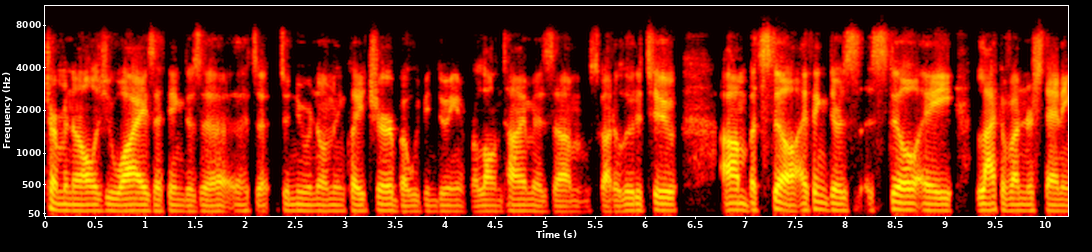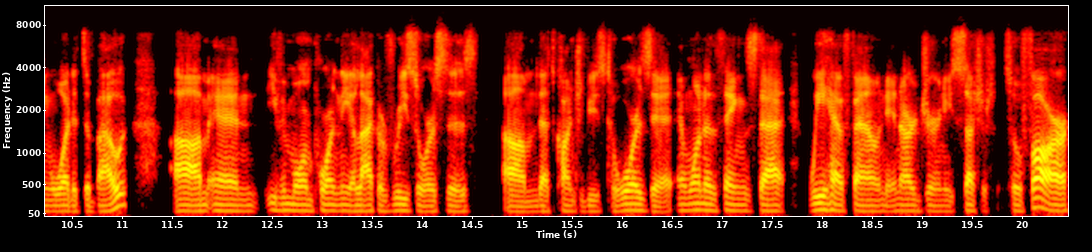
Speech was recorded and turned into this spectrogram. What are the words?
Terminology wise, I think there's a it's, a, it's a newer nomenclature, but we've been doing it for a long time, as um, Scott alluded to. Um, but still, I think there's still a lack of understanding what it's about. Um, and even more importantly, a lack of resources um, that contributes towards it. And one of the things that we have found in our journey such so far,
